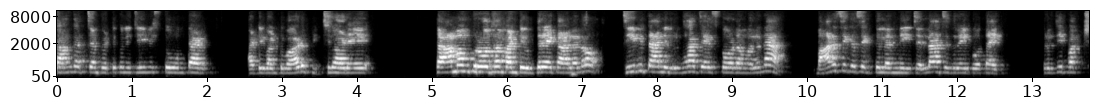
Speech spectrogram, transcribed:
సాంగత్యం పెట్టుకుని జీవిస్తూ ఉంటాడు. అటువంటి వాడు పిచ్చివాడే. కామం క్రోధం వంటి ఉద్రేకాలలో జీవితాన్ని వృధా చేసుకోవడం వలన మానసిక శక్తులన్నీ చెల్లా చెదురైపోతాయి ప్రతిపక్ష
